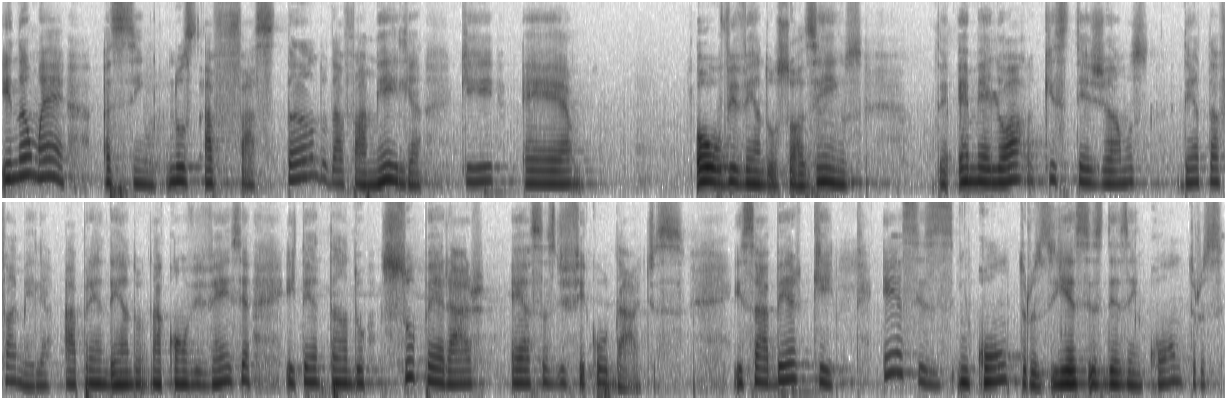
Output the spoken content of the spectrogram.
E não é assim, nos afastando da família que é, ou vivendo sozinhos, é melhor que estejamos dentro da família, aprendendo na convivência e tentando superar essas dificuldades. E saber que esses encontros e esses desencontros,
